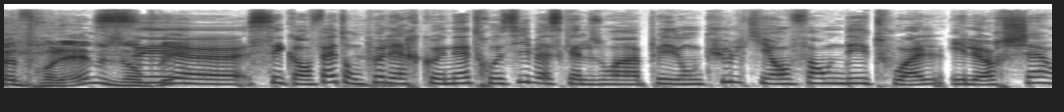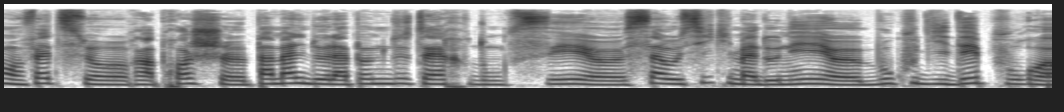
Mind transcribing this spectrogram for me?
Pas de problème, c'est euh, c'est qu'en fait, on peut les reconnaître aussi parce qu'elles ont un pédoncule qui est en forme d'étoile. Et leur chair, en fait, se rapproche euh, pas mal de la pomme de terre. Donc, c'est euh, ça aussi qui m'a donné beaucoup d'idées pour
